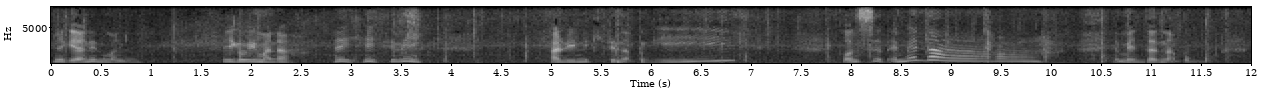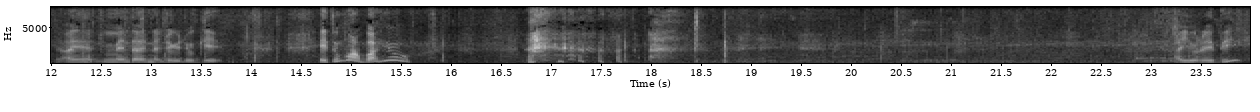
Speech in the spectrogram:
Ni lagi ni Manda. Hey, going Manda. Hey, hey, sini. Hari ni kita nak pergi konsert Amanda. Amanda nak Amanda nak joget-joget. Eh, tunggu Abah you. Are you ready?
